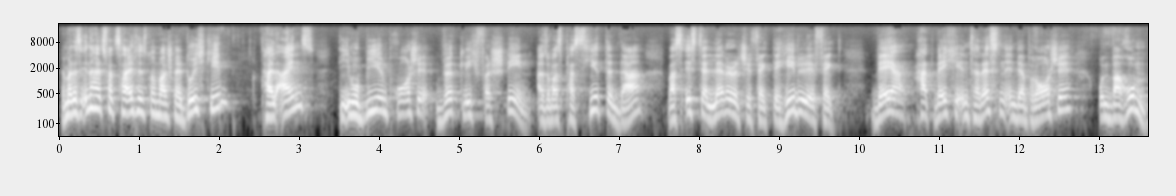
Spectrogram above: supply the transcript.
Wenn wir das Inhaltsverzeichnis nochmal schnell durchgehen, Teil 1, die Immobilienbranche wirklich verstehen. Also was passiert denn da? Was ist der Leverage-Effekt, der Hebeleffekt? Wer hat welche Interessen in der Branche und warum?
